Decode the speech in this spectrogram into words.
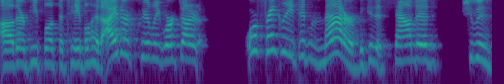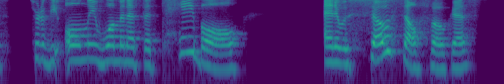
other people at the table had either clearly worked on it or frankly, it didn't matter because it sounded she was sort of the only woman at the table and it was so self focused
